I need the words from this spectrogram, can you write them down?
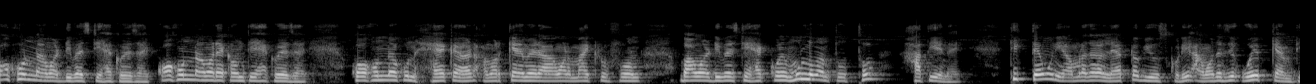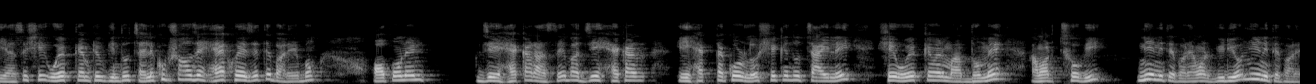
কখন না আমার ডিভাইসটি হ্যাক হয়ে যায়, কখন না আমার অ্যাকাউন্টটি হ্যাক হয়ে যায়, কখন না কোন হ্যাকার আমার ক্যামেরা আমার মাইক্রোফোন বা আমার ডিভাইসটি হ্যাক করে মূল্যবান তথ্য হাতিয়ে নেয়। ঠিক তেমনি আমরা যারা ল্যাপটপ ইউজ করি, আমাদের যে ওয়েব ক্যামটি আছে, সেই ওয়েব ক্যামটিও কিন্তু চাইলে খুব সহজে হ্যাক হয়ে যেতে পারে এবং অপোনেন্ট যে হ্যাকার আছে বা যে হ্যাকার এই হ্যাকটা করল, সে কিন্তু চাইলেই সেই ওয়েব ক্যামের মাধ্যমে আমার ছবি নিয়ে নিতে পারে, আমার ভিডিও নিয়ে নিতে পারে।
